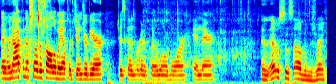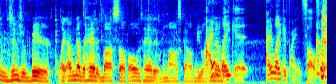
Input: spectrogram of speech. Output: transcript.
and we're not gonna fill this all the way up with ginger beer, just because we're gonna put a little more in there. And ever since I've been drinking ginger beer, like I've never had it by itself. I always had it in the Moscow Mule. I've I never, like it. I like it by itself.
